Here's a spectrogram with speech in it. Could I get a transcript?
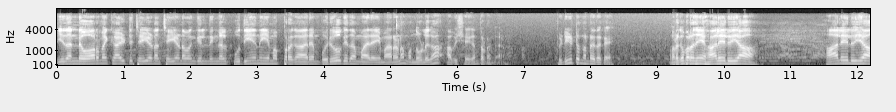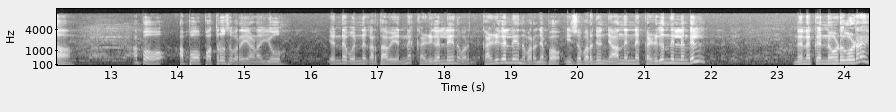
ഇതെന്റെ ഓർമ്മയ്ക്കായിട്ട് ചെയ്യണം ചെയ്യണമെങ്കിൽ നിങ്ങൾ പുതിയ നിയമപ്രകാരം പുരോഹിതന്മാരായി മാറണം വന്നോളുക അഭിഷേകം തുടങ്ങുകയാണ് പിടിയിട്ടുന്നുണ്ടോ ഇതൊക്കെ? ഉറക്കെ പറഞ്ഞേ ഹാലേ ലുയാ ഹാലേ ലുയാ അപ്പോ അപ്പോ പത്രോസ് പറയുകയാണ് അയ്യോ എന്റെ പൊന്ന് കർത്താവ് എന്നെ കഴുകല്ലേ എന്ന് പറഞ്ഞു. കഴുകല്ലേ എന്ന് പറഞ്ഞപ്പോൾ ഈശോ പറഞ്ഞു ഞാൻ നിന്നെ കഴുകുന്നില്ലെങ്കിൽ നിനക്ക് എന്നോടുകൂടെ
